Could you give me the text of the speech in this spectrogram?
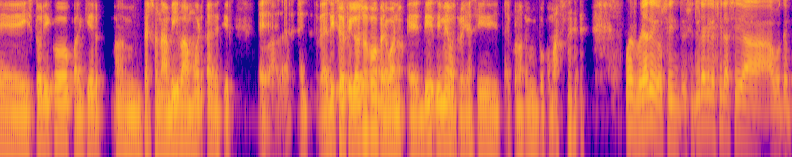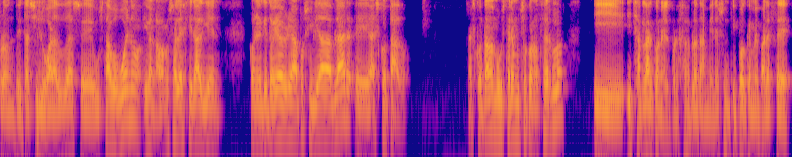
histórico, cualquier mm, persona viva o muerta, es decir, he dicho el filósofo, pero bueno, dime otro y así te conocemos un poco más. Bueno, pues ya te digo, si, tuviera que elegir así a, bote pronto y tal, sin lugar a dudas, Gustavo Bueno, y venga, vamos a elegir a alguien con el que todavía habría la posibilidad de hablar, a Escotado. A Escotado me gustaría mucho conocerlo y, charlar con él, por ejemplo, también. Es un tipo que me parece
